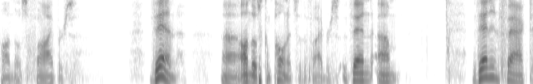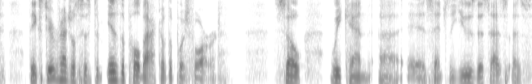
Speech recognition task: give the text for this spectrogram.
on those fibers. Then, uh, on those components of the fibers, then, um, then in fact, the exterior differential system is the pullback of the push forward. So we can uh, essentially use this as, as,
